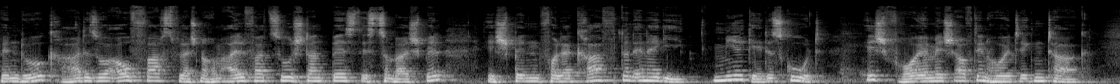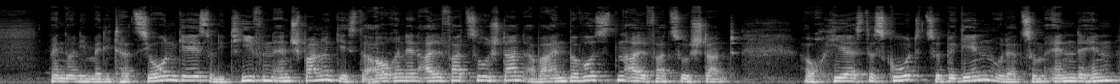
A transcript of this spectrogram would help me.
wenn du gerade so aufwachst, vielleicht noch im Alpha-Zustand bist, ist zum Beispiel, ich bin voller Kraft und Energie. Mir geht es gut. Ich freue mich auf den heutigen Tag. Wenn du in die Meditation gehst und die tiefen Entspannung, gehst du auch in den Alpha-Zustand, aber einen bewussten Alpha-Zustand. Auch hier ist es gut, zu Beginn oder zum Ende hin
